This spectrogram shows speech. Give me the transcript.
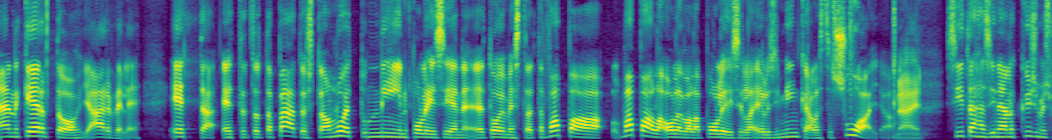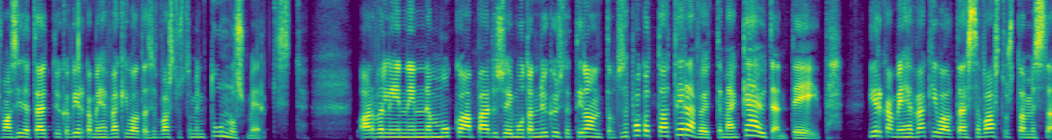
hän kertoo ja arvelee, että, että tota päätöstä on luettu niin poliisien eh, toimesta, että vapaa, vapaalla olevalla poliisilla ei olisi minkäänlaista suojaa. Näin. Siitähän siinä ei ole kysymys, vaan siitä täyttyykö virkamiehen väkivaltaisen vastustaminen tunnusmerkistö. Arvelinin mukaan päätös ei muuta nykyistä tilannetta, mutta se pakottaa terävöittämään käytänteitä. Virkamiehen väkivaltaisessa vastustamisessa,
